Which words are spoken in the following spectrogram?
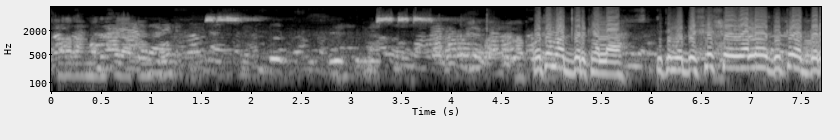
সারা বাংলাদেশের আতঙ্ক। প্রথম অর্ধের খেলা ইতিমধ্যে শেষ হয়ে গেল দ্বিতীয় অর্ধের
